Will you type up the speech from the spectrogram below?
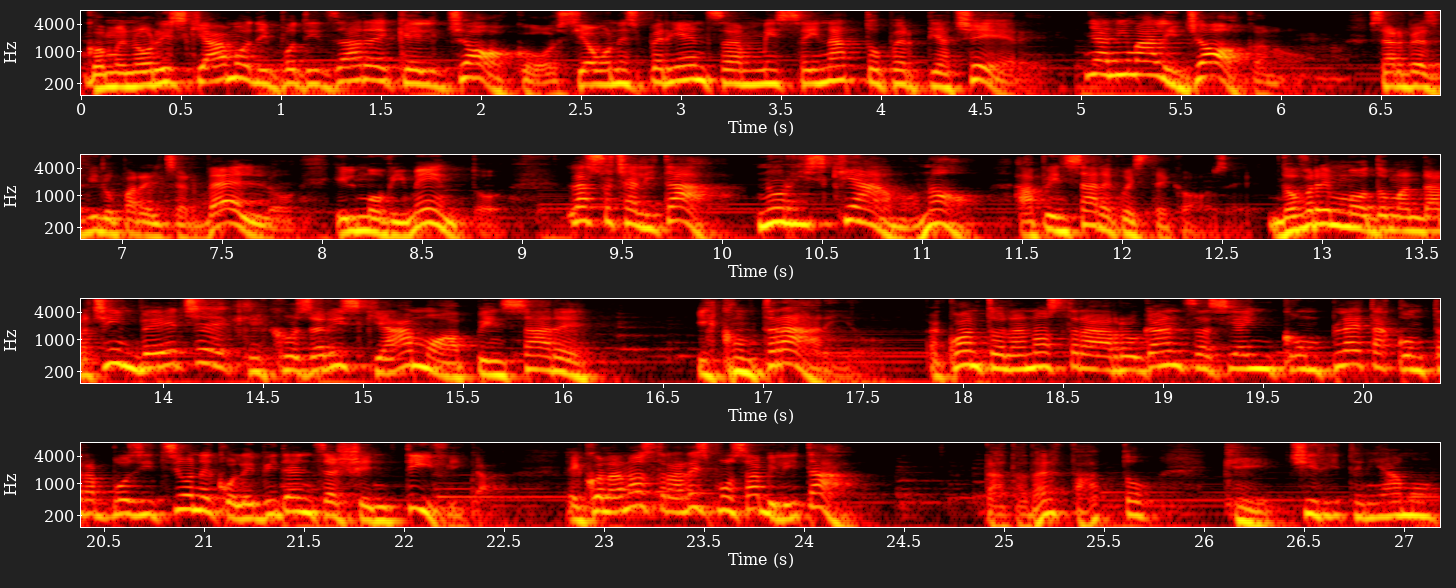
Come non rischiamo di ipotizzare che il gioco sia un'esperienza messa in atto per piacere. Gli animali giocano, serve a sviluppare il cervello, il movimento, la socialità. Non rischiamo, no, a pensare queste cose. Dovremmo domandarci invece che cosa rischiamo a pensare il contrario, a quanto la nostra arroganza sia in completa contrapposizione con l'evidenza scientifica e con la nostra responsabilità, data dal fatto che ci riteniamo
